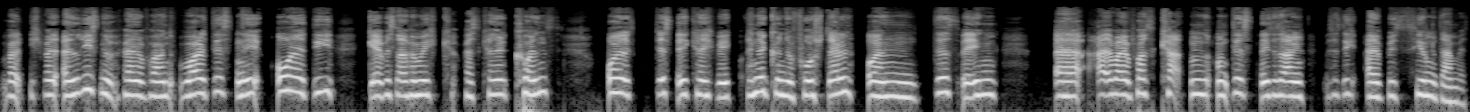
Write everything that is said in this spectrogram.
weil ich bin ein riesen Fan von Walt Disney. Ohne die gäbe es für mich fast keine Kunst. Ohne Disney kann ich mir Hintergründe vorstellen. Und deswegen, äh, alle meine Postkarten und Disney zu sagen, es ist eine Beziehung damit.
